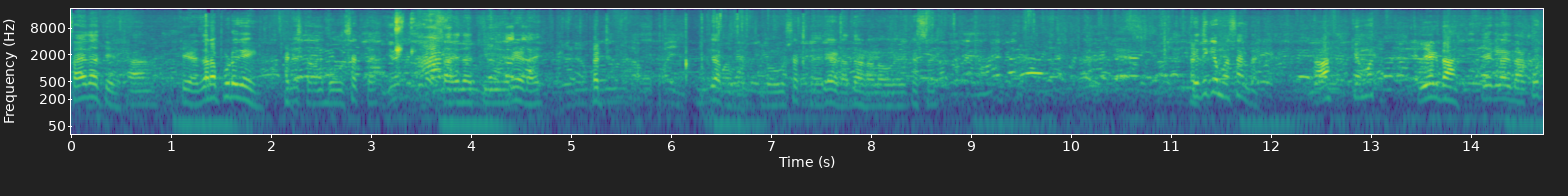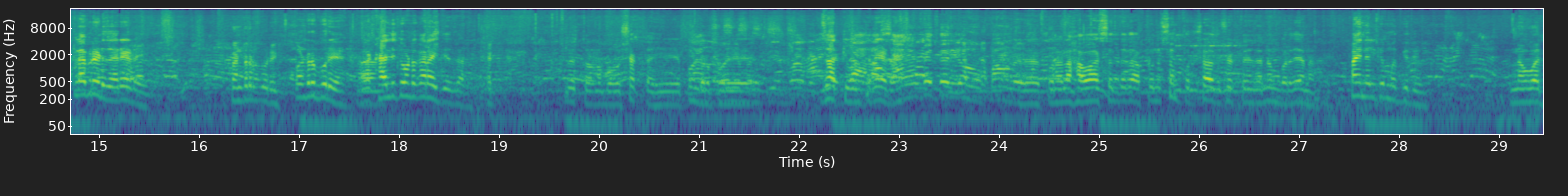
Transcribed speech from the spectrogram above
सायदा ते ठीक आहे. जरा पुढे मित्रांनो बघू शकता सायदा ती रेड आहे. हट. घ्या पुढे. बघू शकता रेडा धडाला वगैरे कसं आहे. किती किंमत सांगताय? हा? किंमत? एक दहा. एक लाख दहा. कुठल्या ब्रेडचा रेड आहे. पंढरपुरी. पंढरपुरी आहे. जरा खाली तोंड करायचे जरा. मित्रांनो बघू शकता हे पंढरपुरी जातीवंत रेड. आहे तर कोणाला हवा असेल तर आपण संपर्क साधू शकतो त्यांचा नंबर द्या ना. फायनल किंमत किती होईल? नव्वद.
